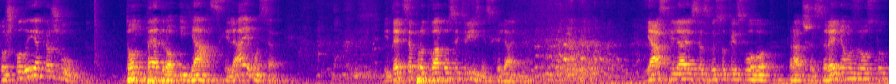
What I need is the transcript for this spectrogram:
Тож, коли я кажу, Дон Педро і я схиляємося, йдеться про два досить різні схиляння. Я схиляюся з висоти свого радше середнього зросту,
